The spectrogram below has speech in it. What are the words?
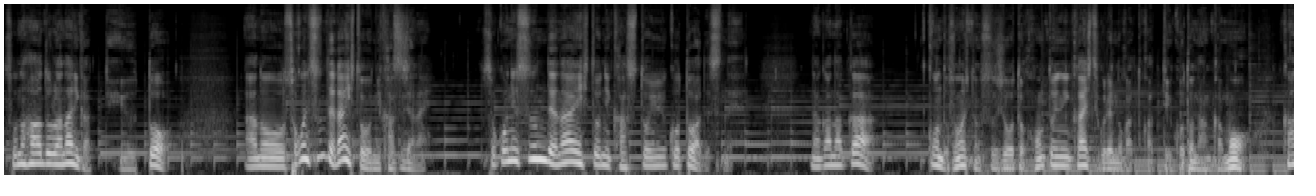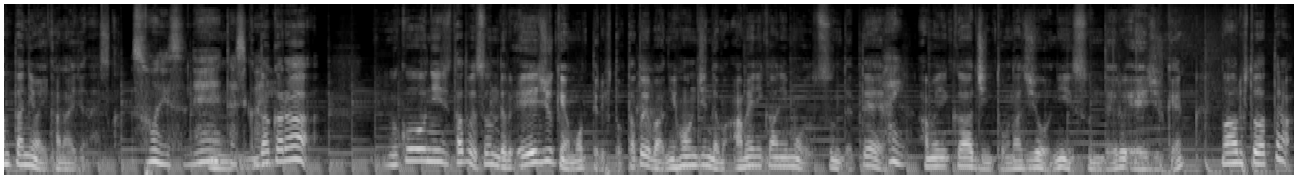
そのハードルは何かっていうとあのそこに住んでない人に貸すじゃない。そこに住んでない人に貸すということはですねなかなか今度その人の素性とか本当に返してくれるのかとかっていうことなんかも簡単にはいかないじゃないですか。そうですね、うん。確かに。だから向こうに例えば住んでる永住権を持ってる人例えば日本人でもアメリカにもう住んでて、はい。アメリカ人と同じように住んでいる永住権のある人だったら、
